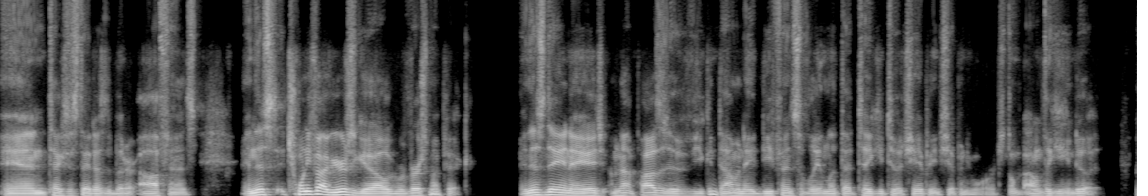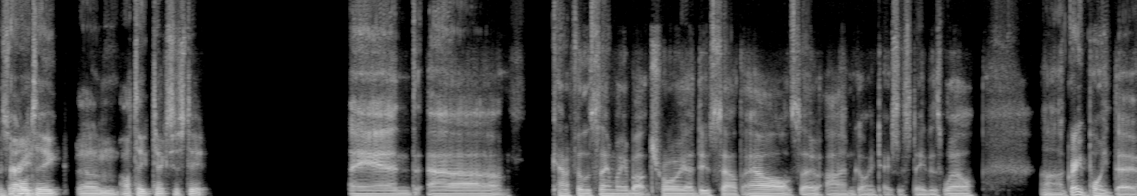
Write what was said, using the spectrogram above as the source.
and Texas State has the better offense. And this 25 years ago, I would reverse my pick. In this day and age, I'm not positive you can dominate defensively and let that take you to a championship anymore. Don't, I don't think you can do it. So I'll take, um, I'll take Texas State. and uh, kind of feel the same way about Troy. I do South Al, so I'm going Texas State as well. Uh, great point, though.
